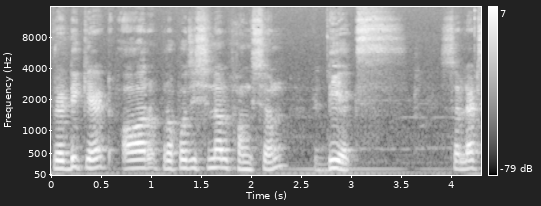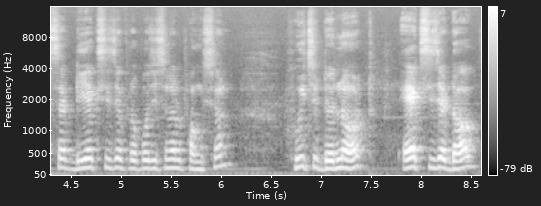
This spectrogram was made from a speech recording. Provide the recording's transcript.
predicate or propositional function dx. So let's say dx is a propositional function which denote x is a dog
